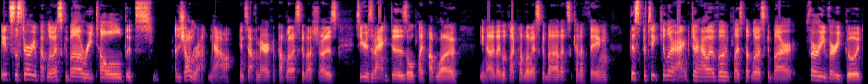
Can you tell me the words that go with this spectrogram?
It's the story of Pablo Escobar retold. It's a genre now in South America. Pablo Escobar shows. Series of actors all play Pablo. You know, they look like Pablo Escobar, that's the kind of thing. This particular actor, however, who plays Pablo Escobar, very, very good.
